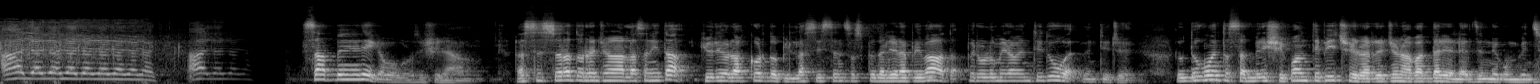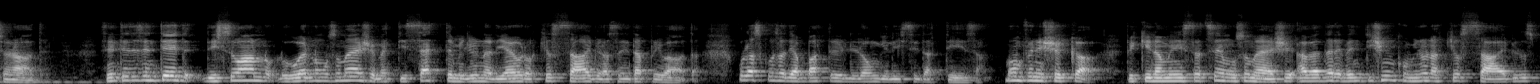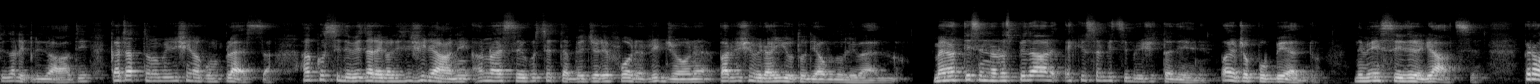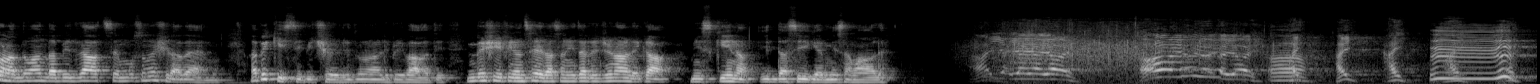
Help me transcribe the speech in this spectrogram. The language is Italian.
ai Sa bene rega popolo siciliano. L'assessorato regionale alla sanità chiudeva l'accordo per l'assistenza ospedaliera privata per il 2022-23. Lo documento stabilisce quanti piccioli la regione va a dare alle aziende convenzionate. Sentite, sentite, di questo anno il governo Musumece mette 7 milioni di euro chiossai per la sanità privata, con la scusa di abbattere le lunghe liste d'attesa. Ma non finisce qua, perché l'amministrazione Musumece aveva dare 25 milioni a chiossai per ospedali privati che trattano medicina complessa, a così di evitare che i siciliani hanno essere costretti a viaggiare fuori regione per ricevere aiuto di alto livello. Meno attese nell'ospedale e più servizi per i cittadini. Poi è troppo bello, ne venisse di dire grazie. Però una domanda per razza e musumeci l'avemo. Ma perché questi piccoli tribunali privati, invece di finanziare la sanità regionale che, mischina, il da sì che è messa male? ai ai ai ai ai. Ai ai ai ai ai. Ai ai ai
